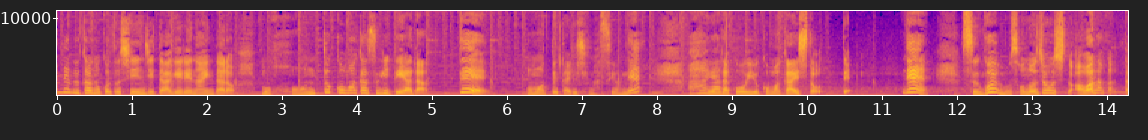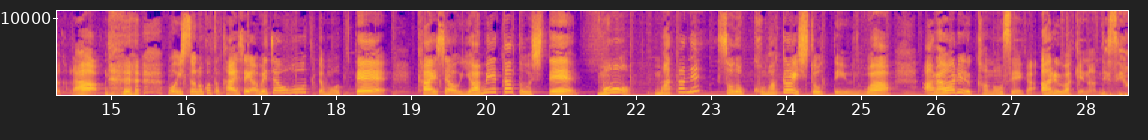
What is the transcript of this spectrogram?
んで部下のこと信じてあげれないんだろう。もうほんと細かすぎて嫌だって思ってたりしますよね。ああやだこういう細かい人って。ですごいもうその上司と合わなかったからもういっそのこと会社辞めちゃおうって思って会社を辞めたとしてもまたねその細かい人っていうのは現れる可能性があるわけなんですよ。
